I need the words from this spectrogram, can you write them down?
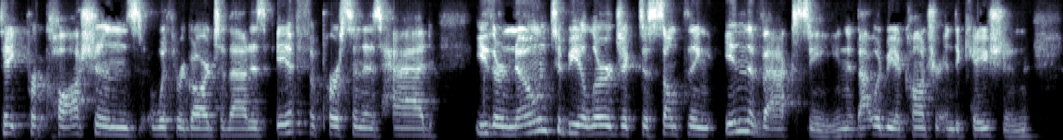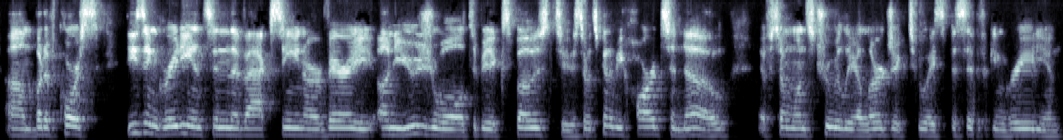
take precautions with regard to that is if a person has had either known to be allergic to something in the vaccine, that would be a contraindication. Um, but of course, these ingredients in the vaccine are very unusual to be exposed to. So it's going to be hard to know if someone's truly allergic to a specific ingredient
